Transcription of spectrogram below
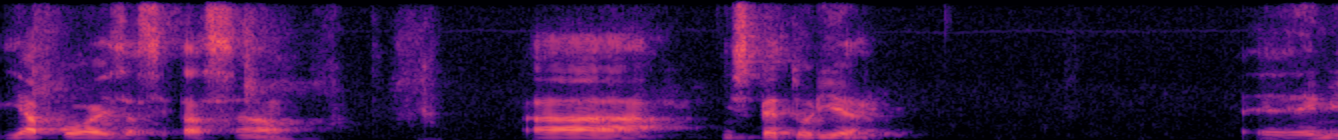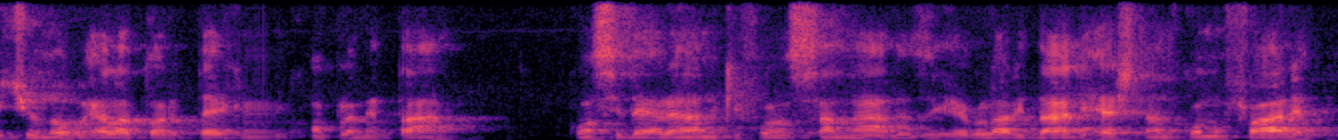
e, após a citação, a inspetoria é, emitiu um novo relatório técnico complementar, considerando que foram sanadas irregularidades, restando como falha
